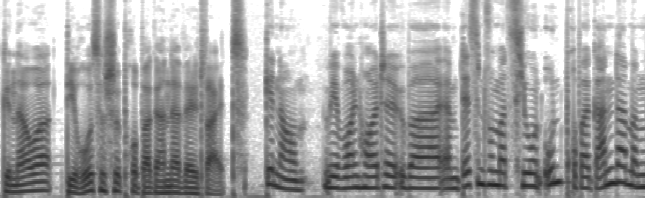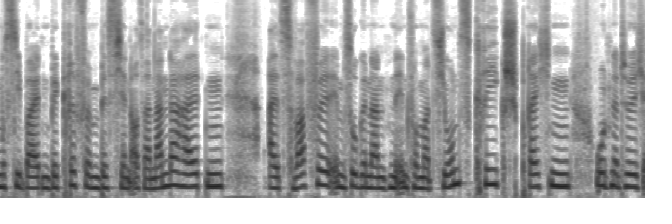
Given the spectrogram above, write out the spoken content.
Genauer die russische Propaganda weltweit. Genau. Wir wollen heute über ähm, Desinformation und Propaganda, man muss die beiden Begriffe ein bisschen auseinanderhalten, als Waffe im sogenannten Informationskrieg sprechen und natürlich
